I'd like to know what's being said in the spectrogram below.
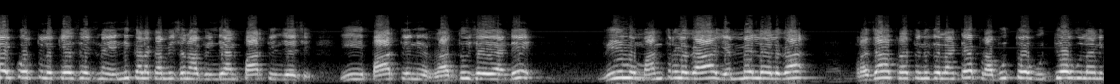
హైకోర్టులో కేసు వేసిన ఎన్నికల కమిషన్ ఆఫ్ ఇండియాని పార్టీని చేసి ఈ పార్టీని రద్దు చేయండి. వీళ్ళు మంత్రులుగా ఎమ్మెల్యేలుగా ప్రజాప్రతినిధులు అంటే ప్రభుత్వ ఉద్యోగులని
